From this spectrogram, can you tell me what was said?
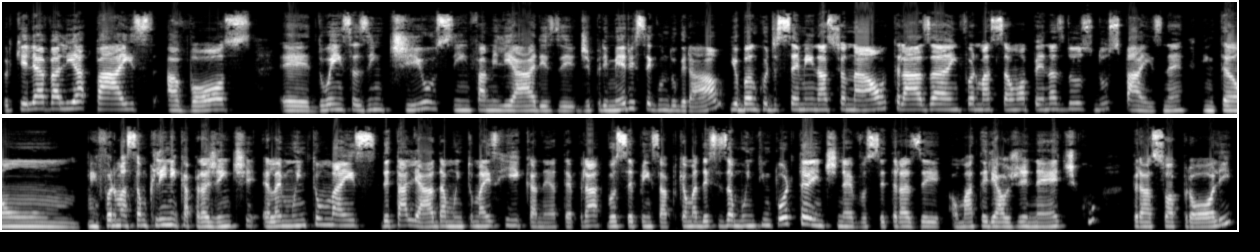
porque ele avalia pais, avós, é, doenças em tios, em familiares de primeiro e segundo grau, e o Banco de Sêmen Nacional traz a informação apenas dos, dos pais, né? Então, a informação clínica para a gente, ela é muito mais detalhada, muito mais rica, né? Até para você pensar, porque é uma decisão muito importante, né? Você trazer o material genético para a sua prole,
